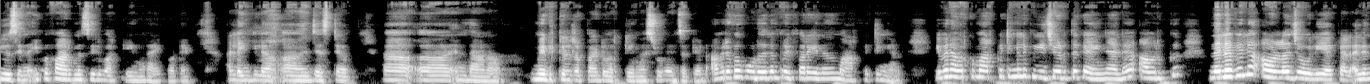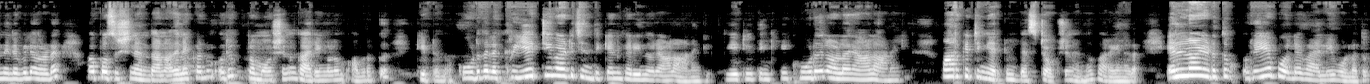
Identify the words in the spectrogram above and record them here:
യൂസ് ചെയ്യുന്നത്. ഇപ്പോൾ ഫാർമസിയിൽ വർക്ക് ചെയ്യുന്നവരായിക്കോട്ടെ. അല്ലെങ്കിൽ ജസ്റ്റ് എന്താണ് മെഡിക്കൽ റെപ്പായിട്ട് വർക്ക് ചെയ്യുന്ന സ്റ്റുഡൻസ് ഒക്കെ ഉണ്ട്. അവരൊക്കെ കൂടുതലും പ്രിഫർ ചെയ്യുന്നത് മാർക്കറ്റിംഗ് ആണ്. ഇവൻ അവർക്ക് മാർക്കറ്റിങ്ങിൽ പി ജി എടുത്ത് കഴിഞ്ഞാൽ അവർക്ക് നിലവിൽ ഉള്ള ജോലിയേക്കാൾ അല്ലെങ്കിൽ നിലവിൽ അവരുടെ പൊസിഷൻ എന്താണ് അതിനേക്കാളും ഒരു പ്രൊമോഷനും കാര്യങ്ങളും അവർക്ക് കിട്ടുന്നു. കൂടുതൽ ക്രിയേറ്റീവായിട്ട് ചിന്തിക്കാൻ കഴിയുന്ന ഒരാളാണെങ്കിൽ ക്രിയേറ്റീവ് തിങ്കിങ് കൂടുതലുള്ള ഒരാളാണെങ്കിൽ മാർക്കറ്റിംഗ് ആയിരിക്കും ബെസ്റ്റ് ഓപ്ഷൻ എന്ന് പറയുന്നത്. എല്ലായിടത്തും ഒരേപോലെ വാല്യൂ ഉള്ളതും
